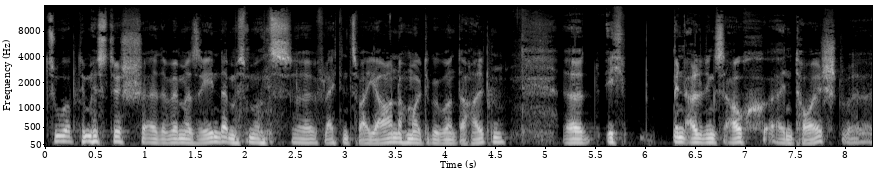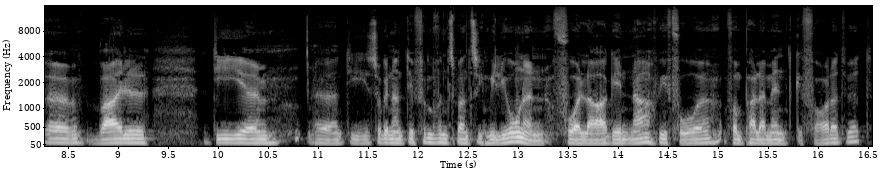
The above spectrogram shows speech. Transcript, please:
zu optimistisch. Äh, da werden wir sehen, da müssen wir uns äh, vielleicht in zwei Jahren nochmal drüber unterhalten. Äh, ich bin allerdings auch enttäuscht, äh, weil die, äh, die sogenannte 25 Millionen Vorlage nach wie vor vom Parlament gefordert wird.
